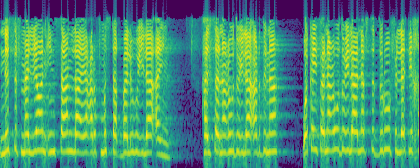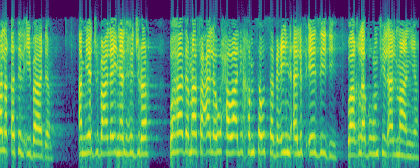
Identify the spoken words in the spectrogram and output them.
نصف مليون إنسان لا يعرف مستقبله إلى أين هل سنعود إلى أرضنا؟ وكيف نعود إلى نفس الظروف التي خلقت الإبادة؟ أم يجب علينا الهجرة؟ وهذا ما فعله حوالي 75 ألف إيزيدي وأغلبهم في ألمانيا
